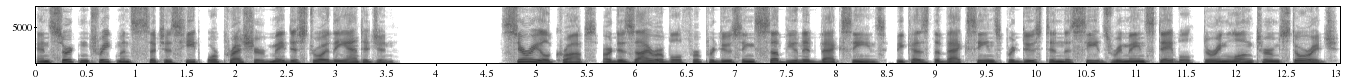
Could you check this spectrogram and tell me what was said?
and certain treatments such as heat or pressure may destroy the antigen. Cereal crops are desirable for producing subunit vaccines because the vaccines produced in the seeds remain stable during long-term storage.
